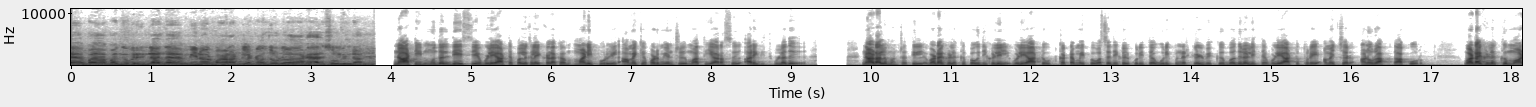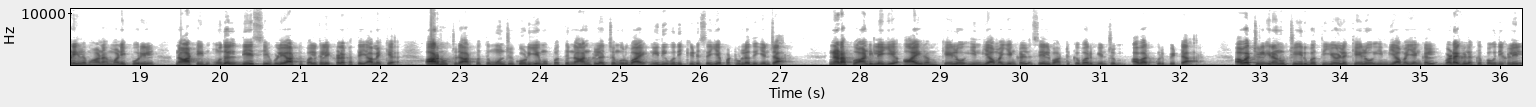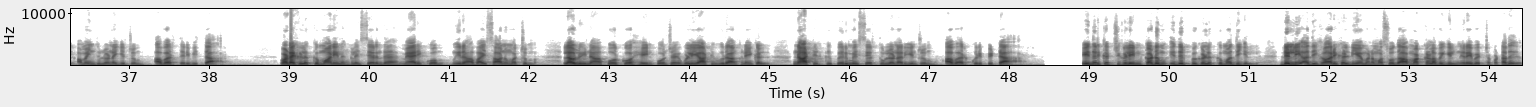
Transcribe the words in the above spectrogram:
பங்கு பெறுகின்ற அந்த மீனவர் மாநாட்டில் கலந்து கொள்வதாக சொல்கின்றார். நாட்டின் முதல் தேசிய விளையாட்டு பல்கலைக்கழகம் மணிப்பூரில் அமைக்கப்படும் என்று மத்திய அரசு அறிவித்துள்ளது. நாடாளுமன்றத்தில் வடகிழக்கு பகுதிகளில் விளையாட்டு உட்கட்டமைப்பு வசதிகள் குறித்த உறுப்பினர் கேள்விக்கு பதிலளித்த விளையாட்டுத்துறை அமைச்சர் அனுராக் தாக்கூர் வடகிழக்கு மாநிலமான மணிப்பூரில் நாட்டின் முதல் தேசிய விளையாட்டு பல்கலைக்கழகத்தை அமைக்க அறுநூற்று நாற்பத்தி மூன்று கோடியே முப்பத்து நான்கு லட்சம் ரூபாய் நிதி ஒதுக்கீடு செய்யப்பட்டுள்ளது என்றார். நடப்பு ஆண்டிலேயே ஆயிரம் கேலோ இந்தியா மையங்கள் செயல்பாட்டுக்கு வரும் என்றும் அவர் குறிப்பிட்டார். அவற்றில் இருநூற்று இருபத்தி ஏழு கேலோ இந்தியா மையங்கள் வடகிழக்கு பகுதிகளில் அமைந்துள்ளன என்றும் அவர் தெரிவித்தார். வடகிழக்கு மாநிலங்களைச் சேர்ந்த மேரிகோம் மீராபாய் சானு மற்றும் லவ்லினா போர்கோஹெயின் போன்ற விளையாட்டு வீராங்கனைகள் நாட்டிற்கு பெருமை சேர்த்துள்ளனர் என்றும் அவர் குறிப்பிட்டார். எதிர்க்கட்சிகளின் கடும் எதிர்ப்புகளுக்கு மத்தியில் டெல்லி அதிகாரிகள் நியமன மசோதா மக்களவையில் நிறைவேற்றப்பட்டது.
